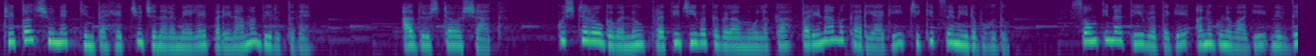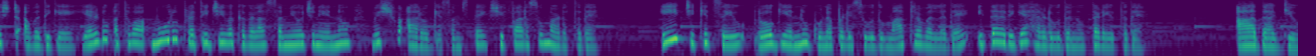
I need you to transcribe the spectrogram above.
ಟ್ರಿಪಲ್ ಶೂನ್ಯಕ್ಕಿಂತ ಹೆಚ್ಚು ಜನರ ಮೇಲೆ ಪರಿಣಾಮ ಬೀರುತ್ತದೆ. ಅದೃಷ್ಟವಶಾತ್, ಕುಷ್ಠರೋಗವನ್ನು ಪ್ರತಿಜೀವಕಗಳ ಮೂಲಕ ಪರಿಣಾಮಕಾರಿಯಾಗಿ ಚಿಕಿತ್ಸೆ ನೀಡಬಹುದು. ಸೋಂಕಿನ ತೀವ್ರತೆಗೆ ಅನುಗುಣವಾಗಿ ನಿರ್ದಿಷ್ಟ ಅವಧಿಗೆ ಎರಡು ಅಥವಾ ಮೂರು ಪ್ರತಿಜೀವಕಗಳ ಸಂಯೋಜನೆಯನ್ನು ವಿಶ್ವ ಆರೋಗ್ಯ ಸಂಸ್ಥೆ ಶಿಫಾರಸು ಮಾಡುತ್ತದೆ. ಈ ಚಿಕಿತ್ಸೆಯು ರೋಗಿಯನ್ನು ಗುಣಪಡಿಸುವುದು ಮಾತ್ರವಲ್ಲದೆ ಇತರರಿಗೆ ಹರಡುವುದನ್ನು ತಡೆಯುತ್ತದೆ. ಆದಾಗ್ಯೂ,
